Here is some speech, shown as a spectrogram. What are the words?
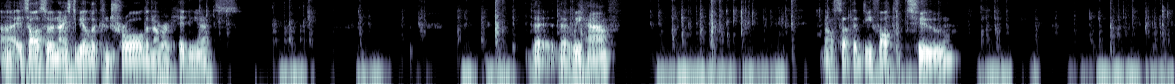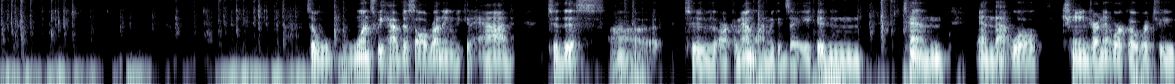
Uh, it's also nice to be able to control the number of hidden units that, that we have. And I'll set the default to two. So once we have this all running, we can add to this, uh, to our command line, we can say hidden 10, and that will change our network over to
